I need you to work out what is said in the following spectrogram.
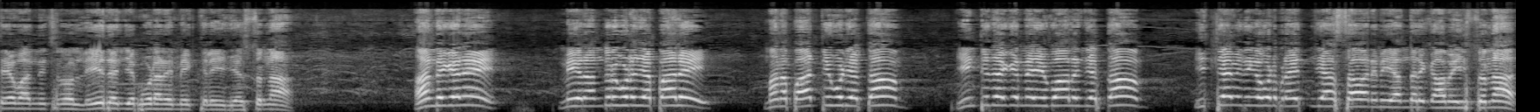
సేవ అందించడం లేదని చెప్పి కూడా నేను మీకు తెలియజేస్తున్నా. అందుకని మీరందరూ కూడా చెప్పాలి. మన పార్టీ కూడా చెప్తాం. ఇంటి దగ్గరనే ఇవ్వాలని చెప్తాం. ఇచ్చే విధంగా కూడా ప్రయత్నం చేస్తామని మీ అందరికి హామీ ఇస్తున్నా.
